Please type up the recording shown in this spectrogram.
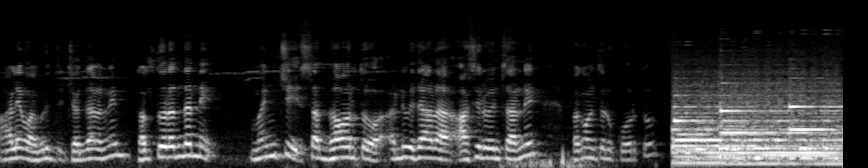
ఆలయం అభివృద్ధి చెందాలని భక్తులందరినీ మంచి సద్భావనతో అన్ని విధాలా ఆశీర్వదించాలని భగవంతుని కోరుతూ Thank you.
